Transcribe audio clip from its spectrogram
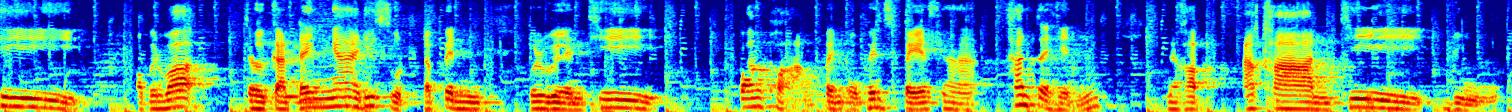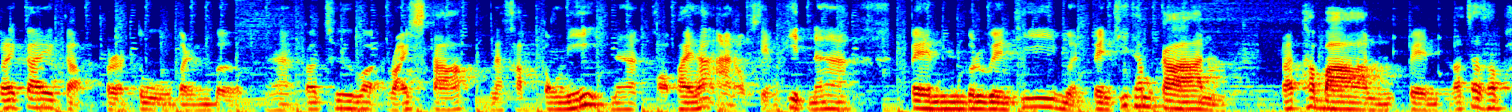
ที่เอาเป็นว่า เจอกันได้ง่ายที่สุด และเป็นบริเวณที่กว้างขวางเป็น Open Space นะฮะท่านจะเห็นนะครับอาคารที่อยู่ใกล้ๆกับประตูบันเบิร์กนะฮะก็ชื่อว่า Right Stark นะครับตรงนี้นะฮะขออภัยถ้าอ่านออกเสียงผิดนะฮะเป็นบริเวณที่เหมือนเป็นที่ทำการรัฐบาลเป็นรัฐสภ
